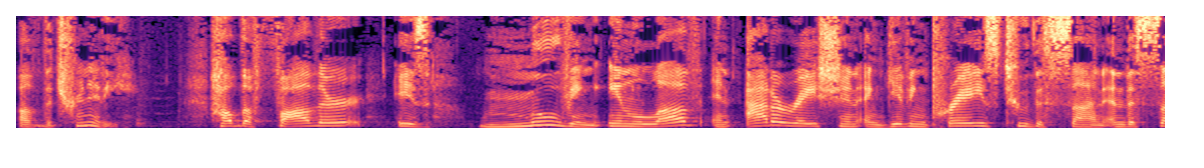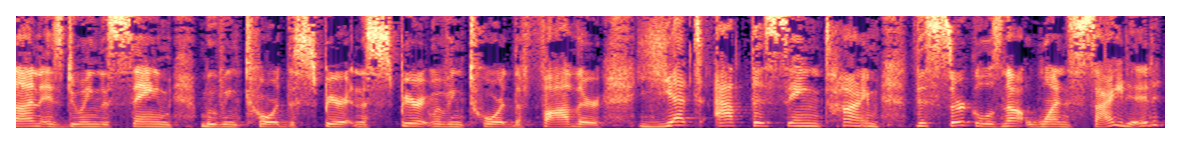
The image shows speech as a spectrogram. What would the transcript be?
of the Trinity. How the Father is moving in love and adoration and giving praise to the Son. And the Son is doing the same, moving toward the Spirit and the Spirit moving toward the Father. Yet at the same time, this circle is not one-sided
